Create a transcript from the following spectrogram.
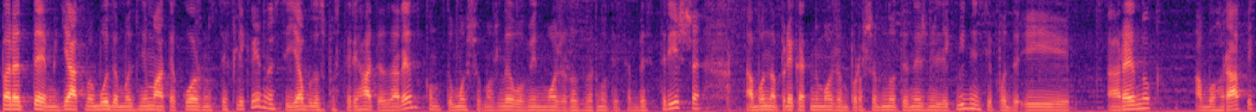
перед тим, як ми будемо знімати кожну з цих ліквідностей, я буду спостерігати за ринком, тому що, можливо, він може розвернутися швидше. Або, наприклад, ми можемо прошибнути нижню ліквідність і ринок або графік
